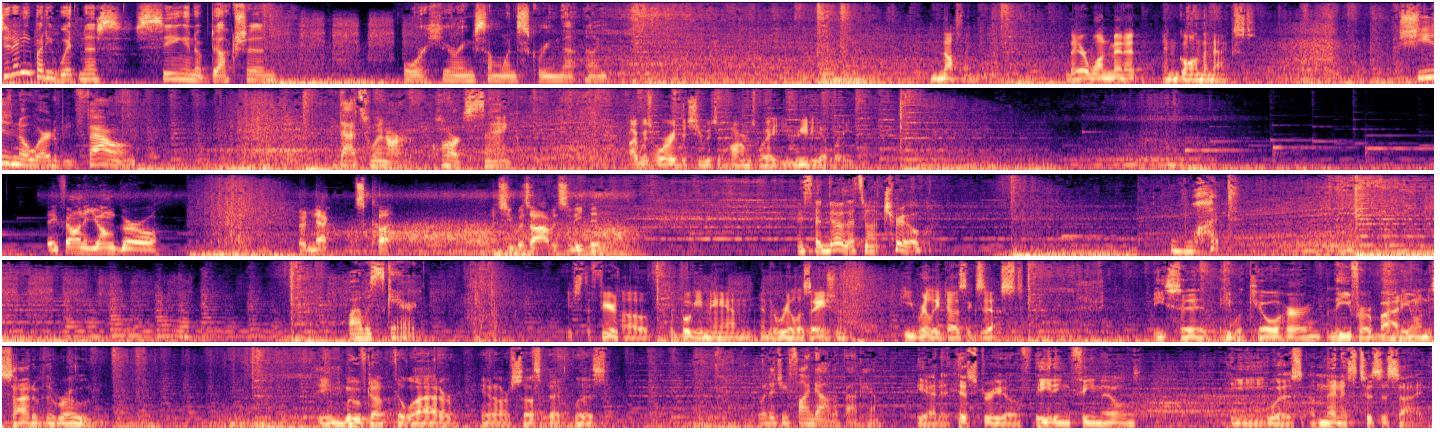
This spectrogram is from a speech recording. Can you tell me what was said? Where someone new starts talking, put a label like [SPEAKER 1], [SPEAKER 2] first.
[SPEAKER 1] Did anybody witness seeing an abduction or hearing someone scream that night?
[SPEAKER 2] Nothing. There one minute and gone the next.
[SPEAKER 3] She's nowhere to be found. That's when our hearts sank.
[SPEAKER 2] I was worried that she was in harm's way immediately.
[SPEAKER 4] They found a young girl. Her neck was cut, and she was obviously dead.
[SPEAKER 5] I said, no, that's not true.
[SPEAKER 3] What? I was scared.
[SPEAKER 2] It's the fear of the boogeyman and the realization he really does exist.
[SPEAKER 6] He said he would kill her and leave her body on the side of the road.
[SPEAKER 7] He moved up the ladder in our suspect list.
[SPEAKER 1] What did you find out about him?
[SPEAKER 6] He had a history of beating females. He was a menace to society.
